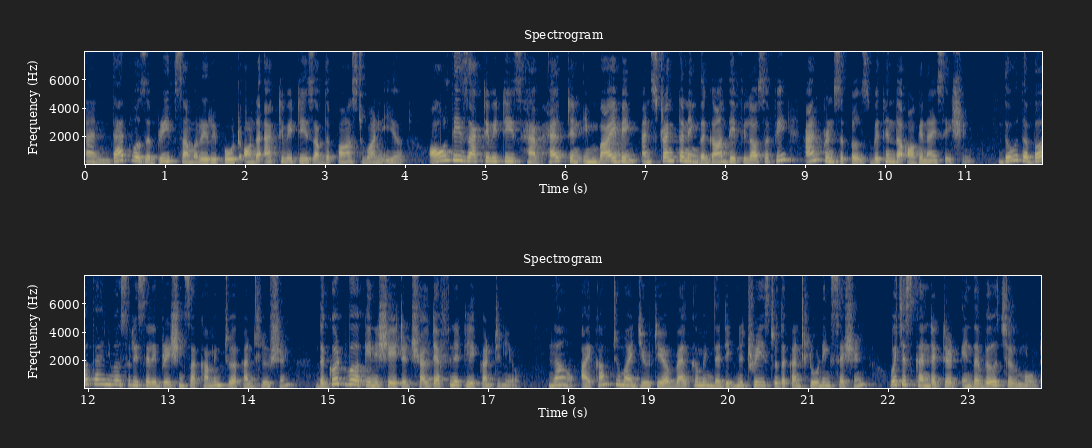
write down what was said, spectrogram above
And that was a brief summary report on the activities of the past one year. All these activities have helped in imbibing and strengthening the Gandhi philosophy and principles within the organization. Though the birth anniversary celebrations are coming to a conclusion, the good work initiated shall definitely continue. Now, I come to my duty of welcoming the dignitaries to the concluding session, which is conducted in the virtual mode.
